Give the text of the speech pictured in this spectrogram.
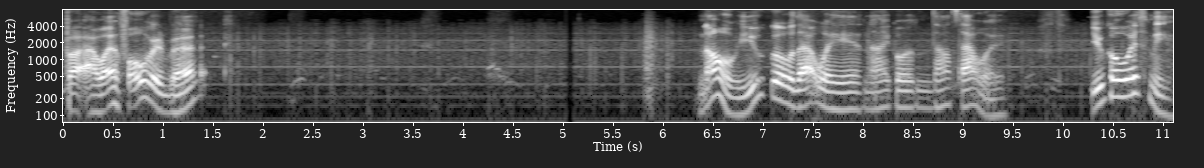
But I went forward, bruh. No, you go that way and I go not that way. You go with me.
